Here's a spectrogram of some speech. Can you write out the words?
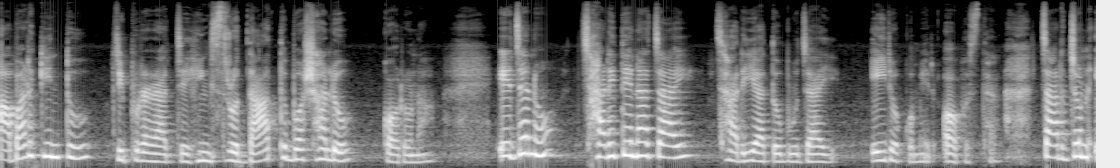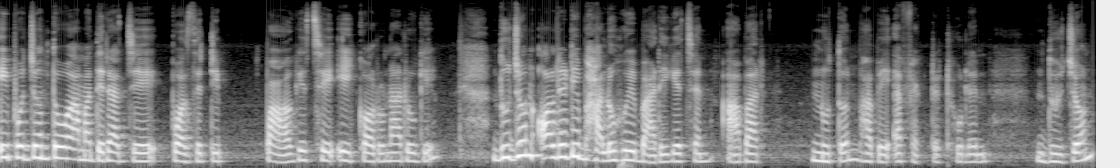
আবার কিন্তু ত্রিপুরা রাজ্যে হিংস্র দাঁত বসালো করোনা। এ যেন ছাড়িতে না চাই ছাড়িয়া তো বুঝাই এই রকমের অবস্থা। চারজন এই পর্যন্ত আমাদের রাজ্যে পজিটিভ পাওয়া গেছে এই করোনা রোগে। দুজন অলরেডি ভালো হয়ে বাড়ি গেছেন, আবার নতুনভাবে অ্যাফেক্টেড হলেন দুজন।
